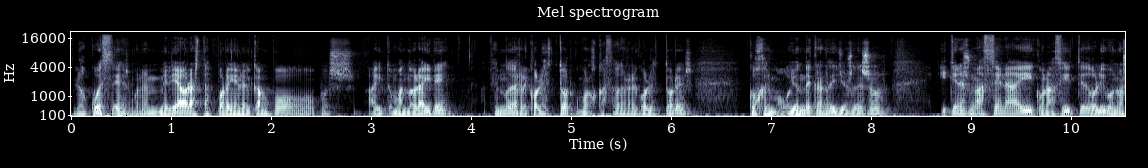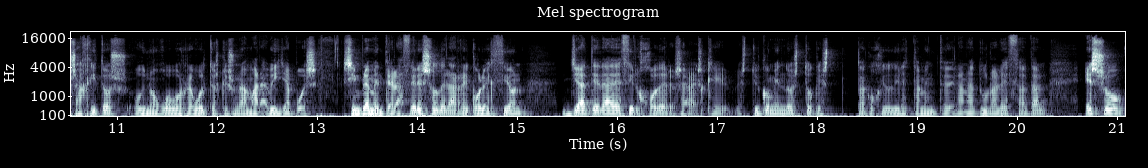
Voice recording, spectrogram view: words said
lo cueces, bueno, en media hora estás por ahí en el campo, pues ahí tomando el aire, haciendo de recolector, como los cazadores recolectores, coges mogollón de cardillos de esos y tienes una cena ahí con aceite de olivo, unos ajitos o unos huevos revueltos, que es una maravilla. Pues simplemente el hacer eso de la recolección ya te da a decir, joder, o sea, es que estoy comiendo esto que está cogido directamente de la naturaleza, tal. Eso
